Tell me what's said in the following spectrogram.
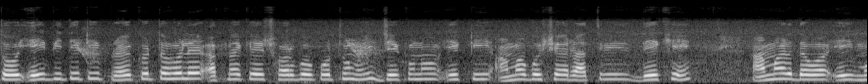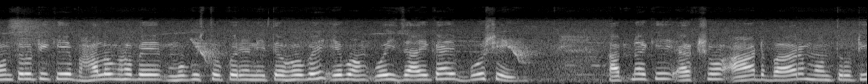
তো এই বিদ্যেটি প্রয়োগ করতে হলে আপনাকে সর্বপ্রথমেই যে কোনো একটি অমাবস্যার রাত্রি দেখে আমার দেওয়া এই মন্ত্রটিকে ভালোভাবে মুখস্থ করে নিতে হবে এবং ওই জায়গায় বসেই আপনাকে একশো আট বার মন্ত্রটি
